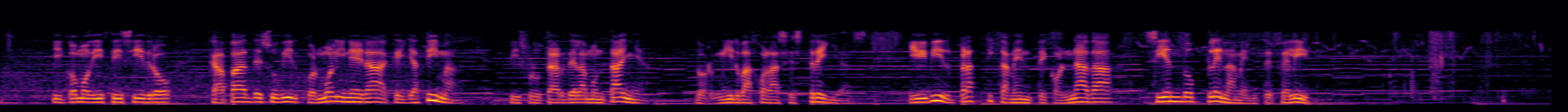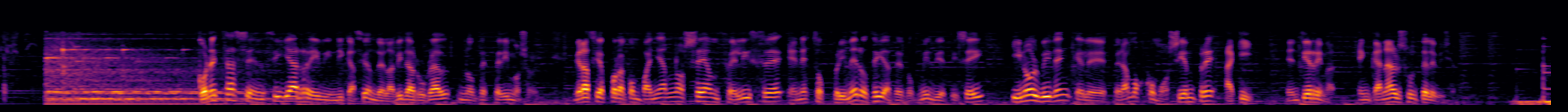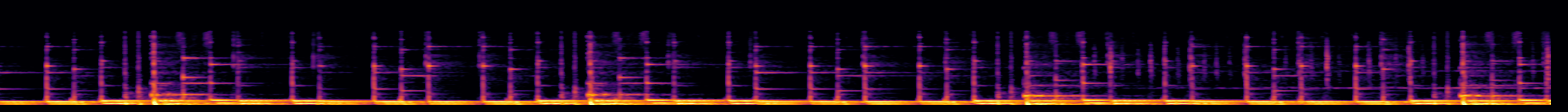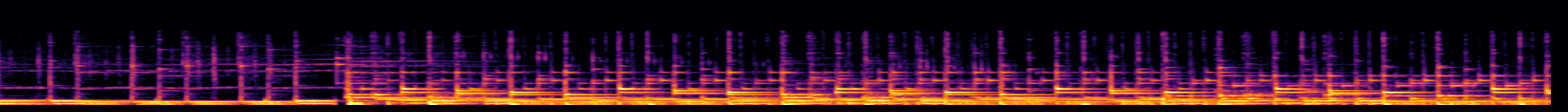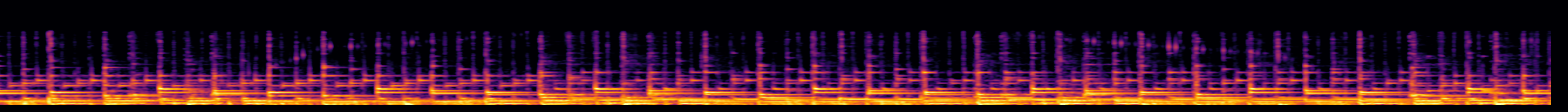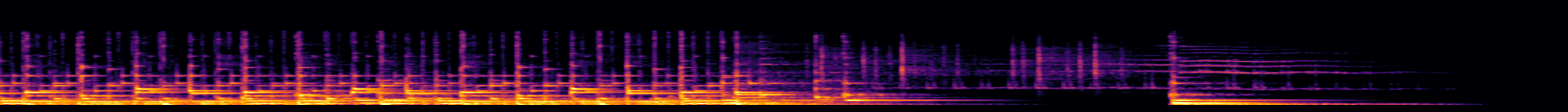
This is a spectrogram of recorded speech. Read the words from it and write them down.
y como dice Isidro, capaz de subir con molinera a aquella cima, disfrutar de la montaña, dormir bajo las estrellas y vivir prácticamente con nada, siendo plenamente feliz. Con esta sencilla reivindicación de la vida rural nos despedimos hoy. Gracias por acompañarnos, sean felices en estos primeros días de 2016 y no olviden que les esperamos como siempre aquí, en Tierra y Mar, en Canal Sur Televisión.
